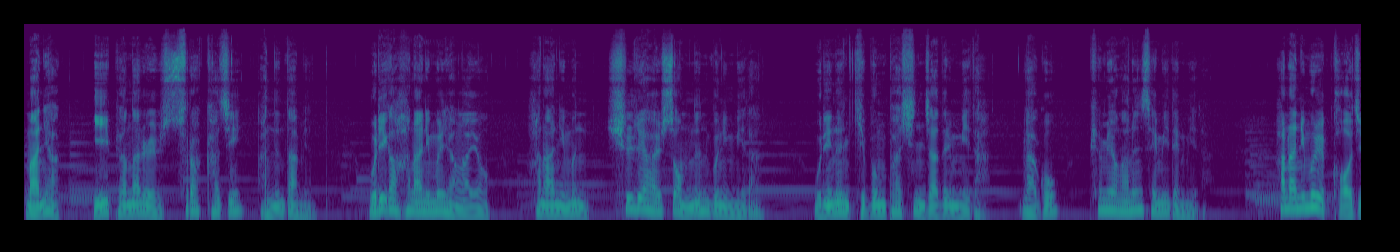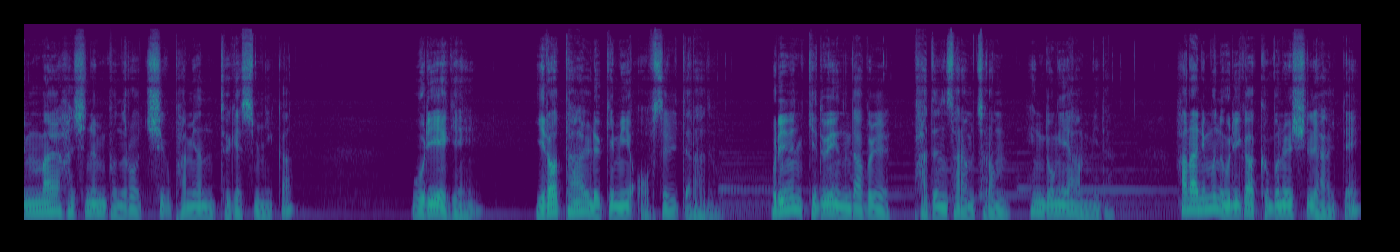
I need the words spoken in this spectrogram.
만약 이 변화를 수락하지 않는다면 우리가 하나님을 향하여 하나님은 신뢰할 수 없는 분입니다. 우리는 기분파 신자들입니다. 라고 표명하는 셈이 됩니다. 하나님을 거짓말 하시는 분으로 취급하면 되겠습니까? 우리에게 이렇다 할 느낌이 없을 때라도 우리는 기도의 응답을 받은 사람처럼 행동해야 합니다. 하나님은 우리가 그분을 신뢰할 때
